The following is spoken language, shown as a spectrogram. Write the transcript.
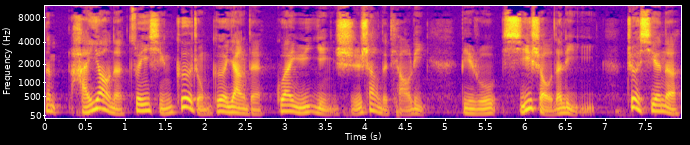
那还要呢遵循各种各样的关于饮食上的条例，比如洗手的礼仪，这些呢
